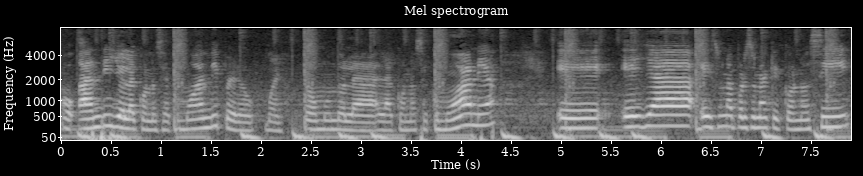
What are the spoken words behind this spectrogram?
o Andy, yo la conocía como Andy, pero bueno, todo el mundo la, conoce como Ania. Eh, ella es una persona que conocí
